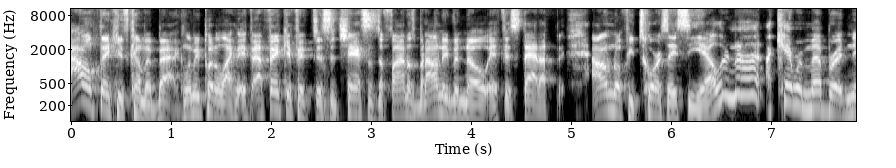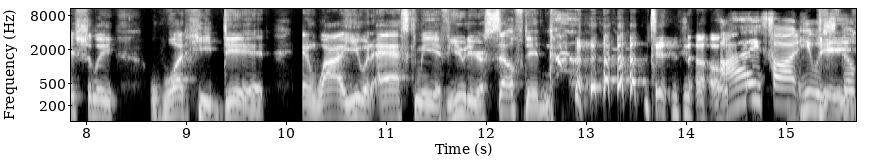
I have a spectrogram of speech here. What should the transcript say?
I don't think he's coming back. Let me put it like: if I think if it's just a chance it's the finals, but I don't even know if it's that. I, th- I don't know if he tore his ACL or not. I can't remember initially what he did and why you would ask me if you to yourself didn't didn't know. I thought he was still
